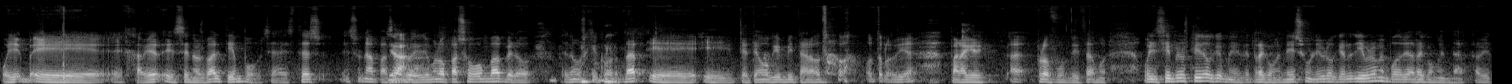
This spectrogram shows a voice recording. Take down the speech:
Oye, eh, Javier, eh, se nos va el tiempo. O sea, esto es, es una pasada, porque yo me lo paso bomba, pero tenemos que cortar eh, y te tengo que invitar a otro, otro día para que ah, profundizamos. Oye, siempre os pido que me recomendéis un libro. ¿Qué libro me podría recomendar, Javier?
